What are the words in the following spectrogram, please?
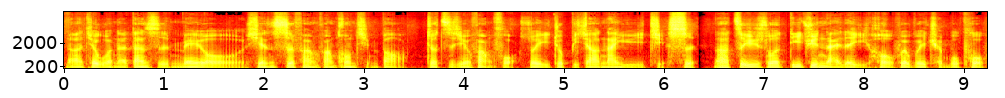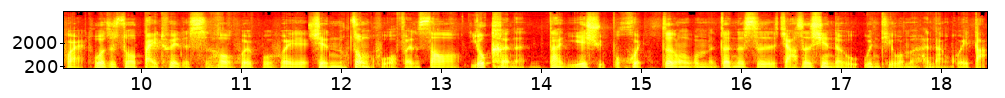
那结果呢，当时没有先释放防空警报。就直接放火，所以就比较难以解释。那至于说敌军来了以后会不会全部破坏，或者说败退的时候会不会先纵火焚烧，有可能，但也许不会。这种我们真的是假设性的问题，我们很难回答。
